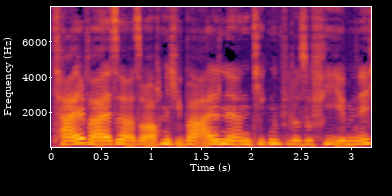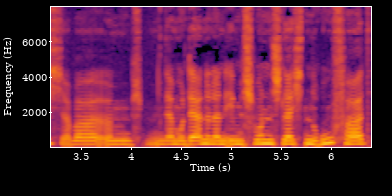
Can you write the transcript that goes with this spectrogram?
teilweise, also auch nicht überall in der antiken Philosophie eben nicht, aber ähm, in der Moderne dann eben schon einen schlechten Ruf hat,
